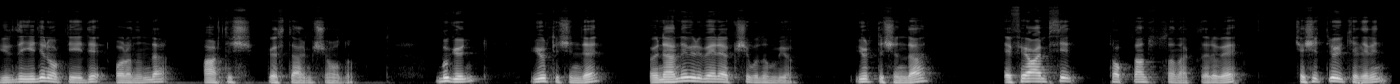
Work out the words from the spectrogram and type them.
%7.7 oranında artış göstermiş oldu. Bugün yurt içinde önemli bir veri akışı bulunmuyor. Yurt dışında FOMC toplantı tutanakları ve çeşitli ülkelerin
